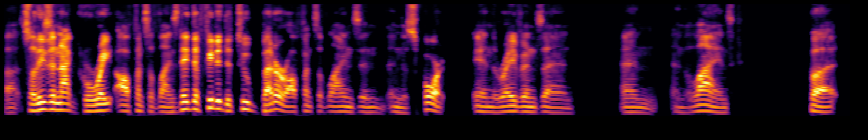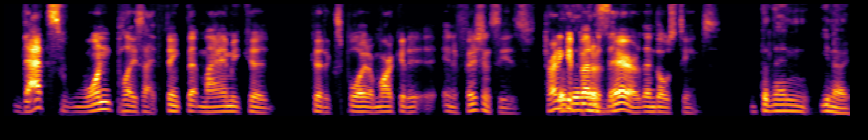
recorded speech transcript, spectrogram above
Uh, so these are not great offensive lines. They defeated the two better offensive lines in in the sport, in the Ravens and and and the Lions. But that's one place I think that Miami could could exploit a market inefficiencies. Try to But get better there than those teams. but then you know,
